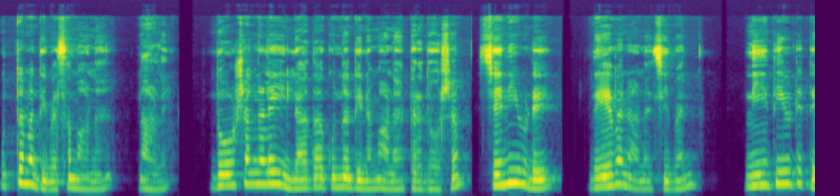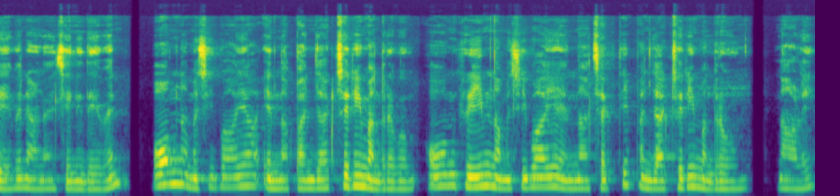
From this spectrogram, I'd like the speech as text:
ഉത്തമ ദിവസമാണ് നാളെ. ദോഷങ്ങളെ ഇല്ലാതാക്കുന്ന ദിനമാണ് പ്രദോഷം. ശനിയുടെ ദേവനാണ് ശിവൻ. നീതിയുടെ ദേവനാണ് ശനിദേവൻ. ഓം നമശിവായ എന്ന പഞ്ചാക്ഷരി മന്ത്രവും ഓം ഹ്രീം നമശിവായ എന്ന ശക്തി പഞ്ചാക്ഷരി മന്ത്രവും നാളെ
